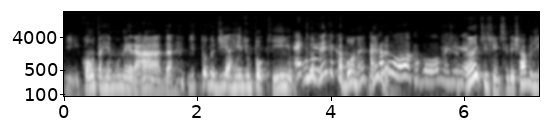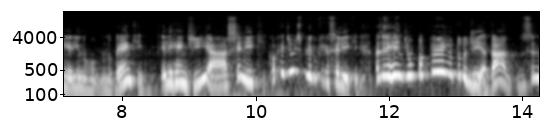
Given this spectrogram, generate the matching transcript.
de conta remunerada, de todo dia rende um pouquinho. É o que- Nubank acabou, né? Lembra? Acabou, acabou, imagina. Antes, gente, você deixava o dinheirinho no, no Nubank, ele rendia a Selic. Qualquer dia eu explico o que é Selic. Mas ele rendia um pouquinho todo dia, tá? Você não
